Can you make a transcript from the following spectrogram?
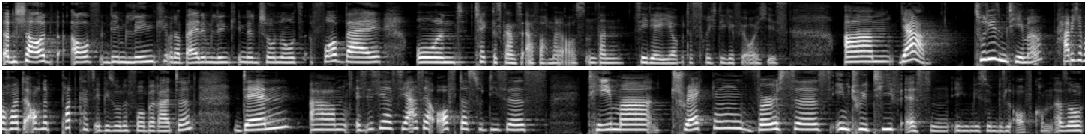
dann schaut auf dem Link oder bei dem Link in den Show Notes vorbei und checkt das Ganze einfach mal aus und dann seht ihr eh, ob das Richtige für euch ist. Ähm, ja, zu diesem Thema habe ich aber heute auch eine Podcast-Episode vorbereitet, denn ähm, es ist ja sehr, sehr oft, dass so dieses Thema Tracken versus intuitiv Essen irgendwie so ein bisschen aufkommt. Also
